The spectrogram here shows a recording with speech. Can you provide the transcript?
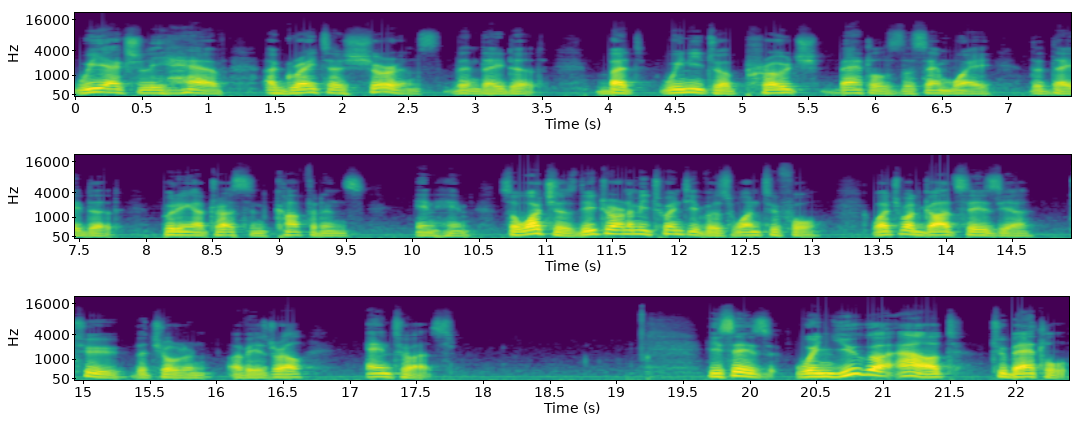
We actually have a greater assurance than they did. But we need to approach battles the same way that they did, putting our trust and confidence in Him. So, watch this Deuteronomy 20, verse 1 to 4. Watch what God says here to the children of Israel and to us. He says, When you go out to battle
